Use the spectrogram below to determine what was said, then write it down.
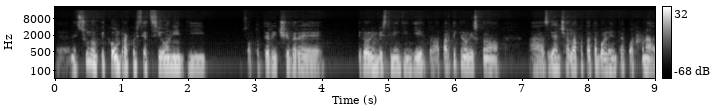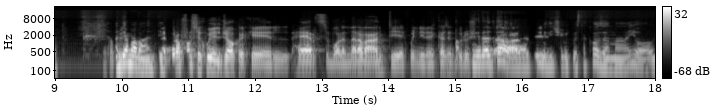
eh, nessuno che compra queste azioni di so, poter ricevere i loro investimenti indietro, a parte che non riescono a sganciare la patata bollente a qualcun altro. Andiamo avanti. Eh, però forse qui il gioco è che il Hertz vuole andare avanti e quindi nel caso in cui riuscite In realtà tu mi dicevi questa cosa, ma io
